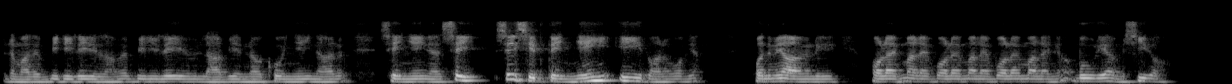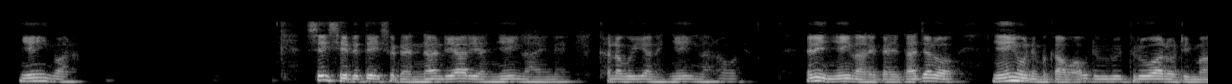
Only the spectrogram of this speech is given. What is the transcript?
ပထမဆုံးပီတိလေးတွေလာမယ်ပီတိလေးလာပြီးတော့ကိုငြိမ်းတာတို့စိတ်ငြိမ်းတာစိတ်စိတ်စေတသိက်ငြိမ်းအေးသွားတော့ဗောဗျာဘောသမ ्या အောင်လေးပေါ်လိုက်မှတ်လိုက်ပေါ်လိုက်မှတ်လိုက်ပေါ်လိုက်မှတ်လိုက်နော်အပူတွေကမရှိတော့ငြိမ်းသွားတာစိတ်စေတသိက်ဆိုတဲ့နံတရားတွေကငြိမ်းလာရင်လေခန္ဓာကိုယ်ကြီးကလည်းငြိမ်းလာတော့ဗျာ အဲ့ဒီငြိမ်းလာတဲ့ခါဒါကြတော့ငြိမ်းုံနဲ့မကပါဘူးသူတို့သူတို့ကတော့ဒီမှာ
